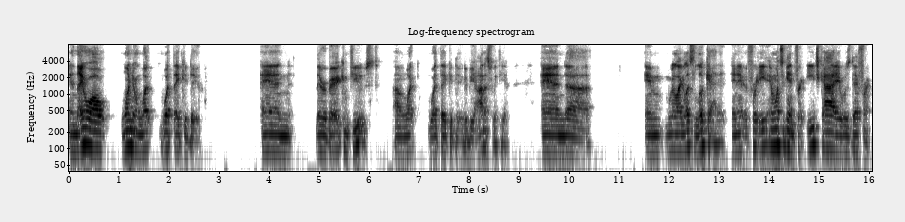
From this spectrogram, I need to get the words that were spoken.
and they were all wondering what what they could do, and they were very confused on what what they could do. To be honest with you, and uh, and we're like, let's look at it. And it, for and once again, for each guy, it was different,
